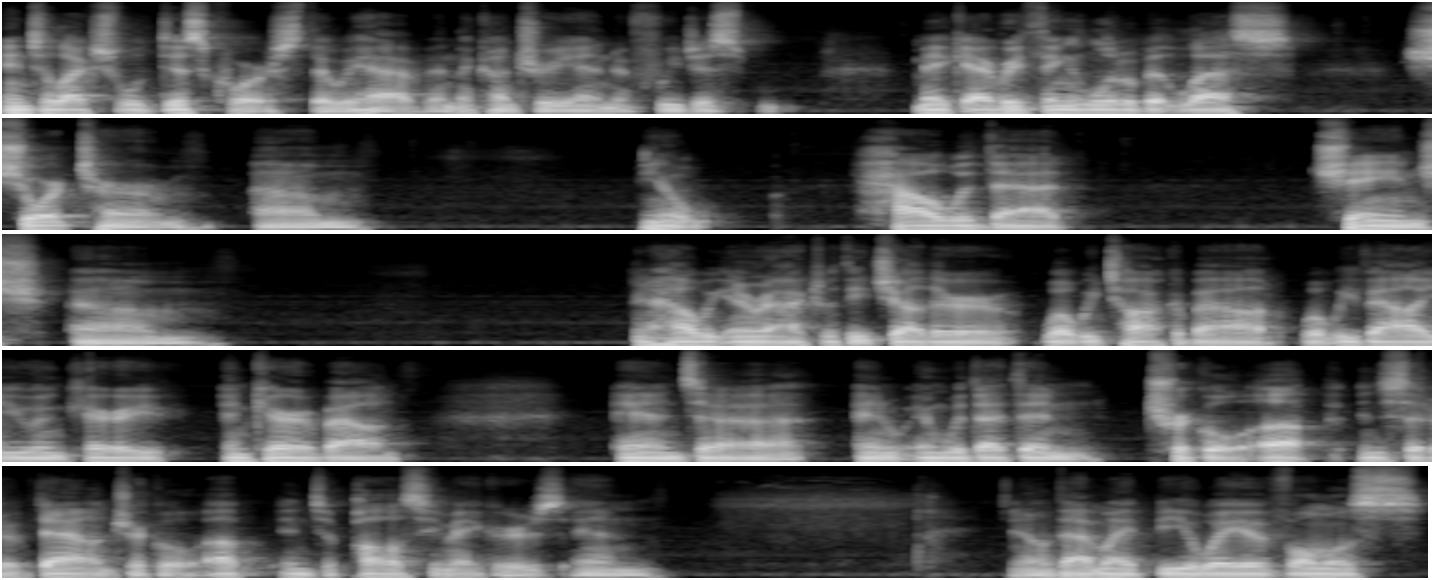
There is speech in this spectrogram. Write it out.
intellectual discourse that we have in the country. And if we just make everything a little bit less short term, um, you know, how would that change um, know, how we interact with each other, what we talk about, what we value and carry and care about? and uh, and and would that then trickle up instead of down, trickle up into policymakers, and you know that might be a way of almost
